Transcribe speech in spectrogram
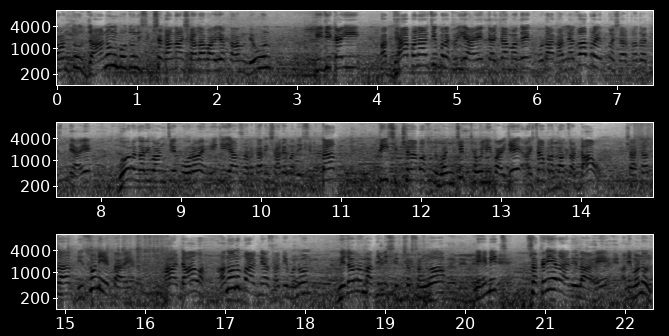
परंतु जाणून बुजून शिक्षकांना शालाबाह्य काम देऊन ही जी काही अध्यापनाची प्रक्रिया आहे त्याच्यामध्ये खोडा घालण्याचा प्रयत्न शासनाचा दिसते आहे. गोरगरिबांची पोरं ही जी या सरकारी शाळेमध्ये शिकतात ती शिक्षणापासून वंचित ठेवली पाहिजे. अशा प्रकारचा डाव शासनाचा दिसून येत आहे. हा डाव हाणून पाडण्यासाठी म्हणून विदर्भ माध्यमिक शिक्षक संघ नेहमीच सक्रिय राहिलेला आहे. आणि म्हणून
